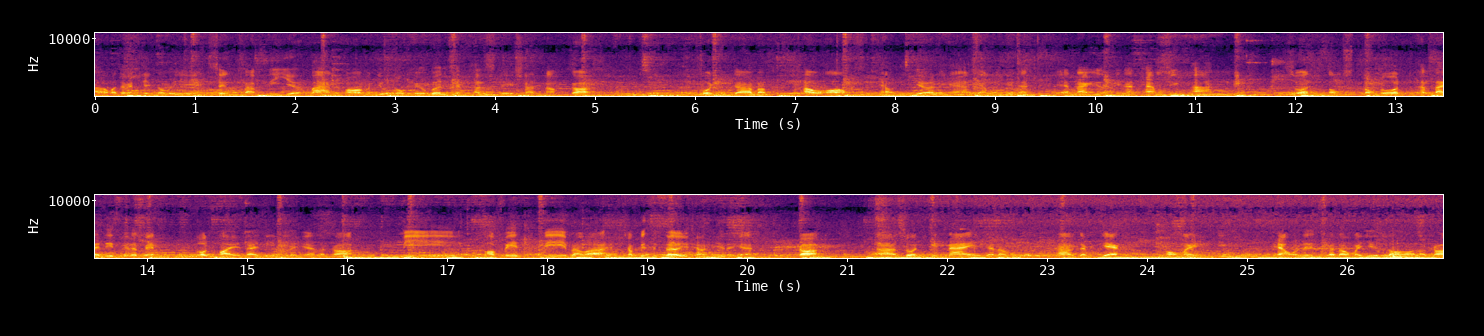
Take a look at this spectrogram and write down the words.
าวๆ ก็จะเป็นเทคเวซึ่งแบบมีเยอะมากเพราะว่ามันอยู่ตรงเมลเบิร์นเซ็นทรัลสเตชันเนาะก็คนจะแบบเข้าออกแถวนี้เยอะอะไรเงี้ยอย่างเมื่อกี้นะแอบนั่งอยู่ตรงนี้ก็แทมวิ่งผ่าน ส่วนตรงตรงนู้นข้างใต้ดินก็จะเป็นรถไฟใต้ดินอะไรเงี้ยแล้วก็มีออฟฟิศมีแบบว่าช้อปปิ้งเซ็นเตอร์อยู่แถวนี้อะไรเงี้ยก็ส่วนกินในก็ต้องอาจะแยกออกมาอีกแถวหนึ่งก็ต้องมายืนรอแล้วก็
